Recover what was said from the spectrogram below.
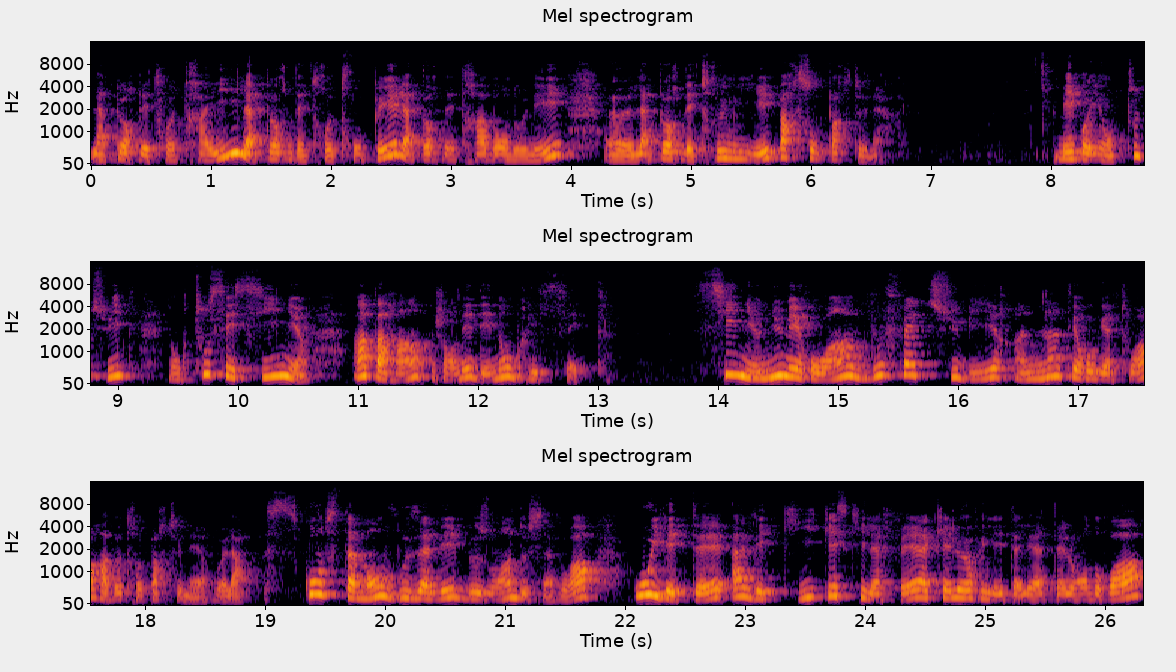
la peur d'être trahi, la peur d'être trompé, la peur d'être abandonné, euh, la peur d'être humilié par son partenaire. Mais voyons tout de suite, donc tous ces signes, un par un, j'en ai dénombré sept. Signe numéro un, vous faites subir un interrogatoire à votre partenaire. Voilà, constamment, vous avez besoin de savoir où il était, avec qui, qu'est-ce qu'il a fait, à quelle heure il est allé à tel endroit,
